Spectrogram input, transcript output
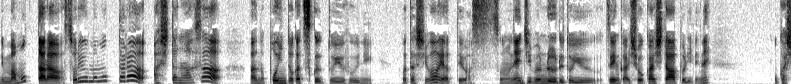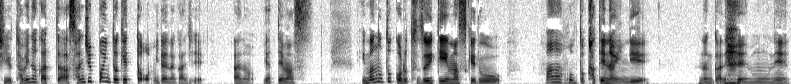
で守ったらそれを守ったら明日の朝あのポイントがつくというふうに私はやってます。そのね自分ルールという前回紹介したアプリでねお菓子を食べなかった30ポイントゲットみたいな感じであのやってます。今のところ続いていますけどまあほんと勝てないんでなんかね もうね。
